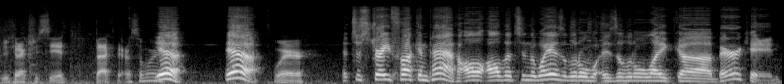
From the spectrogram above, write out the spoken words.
you can actually see it back there somewhere? Yeah, yeah. Where? It's a straight fucking path. All all that's in the way is a little is a little like uh, barricade.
